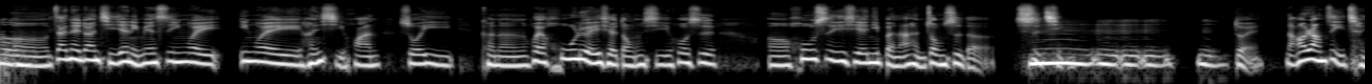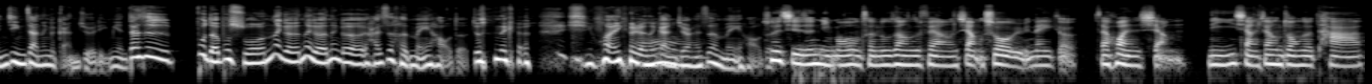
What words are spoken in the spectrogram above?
嗯嗯、在那段期间里面，是因为因为很喜欢，所以可能会忽略一些东西，或是呃忽视一些你本来很重视的事情。嗯嗯嗯嗯嗯，对，然后让自己沉浸在那个感觉里面。但是不得不说，那个、那个、那个还是很美好的，就是那个喜欢一个人的感觉哦还是很美好的。所以其实你某种程度上是非常享受于那个在幻想你想象中的他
